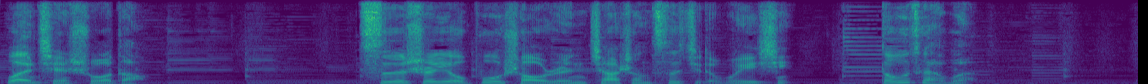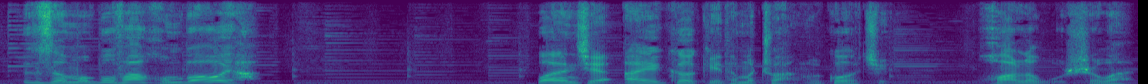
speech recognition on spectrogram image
万茜说道：“此时有不少人加上自己的微信，都在问：怎么不发红包呀？万钱挨个给他们转了过去，花了五十万，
